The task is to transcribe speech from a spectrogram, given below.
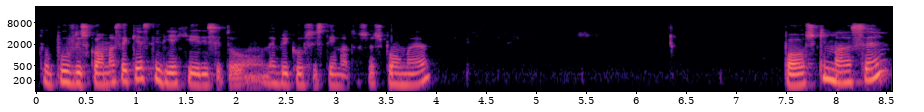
το που βρισκόμαστε και στη διαχείριση του νευρικού συστήματος, ας πούμε. Πώς κοιμάσαι,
